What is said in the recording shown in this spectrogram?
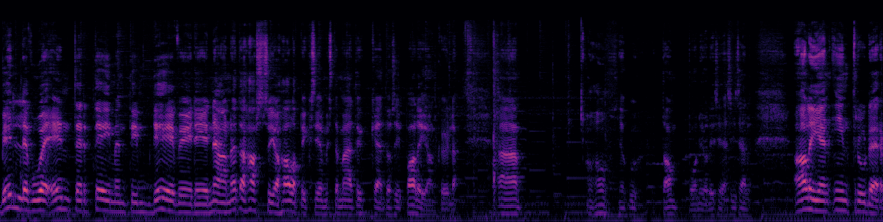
Bellevue Entertainmentin DVD. Nämä on näitä hassuja halpiksia, mistä mä tykkään tosi paljon kyllä. Ää, oho, joku tamponi oli siellä sisällä. Alien Intruder.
